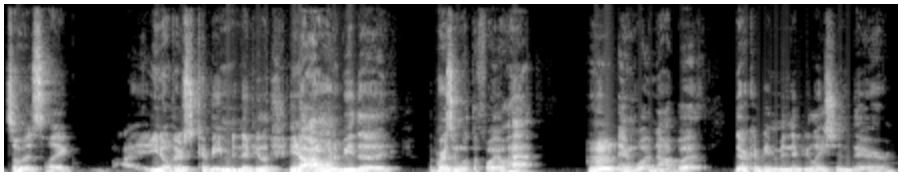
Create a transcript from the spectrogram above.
So it's like, you know, there's could be manipulation. You know, I don't want to be the the person with the foil hat hmm. and whatnot, but there could be manipulation there.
